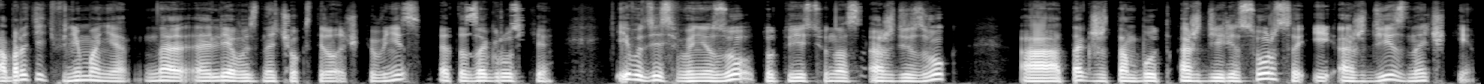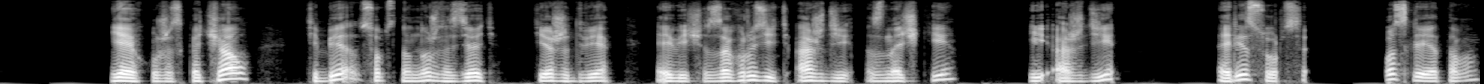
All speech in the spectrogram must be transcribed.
обратить внимание на э, левый значок стрелочки вниз, это загрузки. И вот здесь внизу, тут есть у нас HD звук, а также там будут HD ресурсы и HD значки. Я их уже скачал, тебе, собственно, нужно сделать те же две вещи. Загрузить HD значки и HD ресурсы. После этого,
